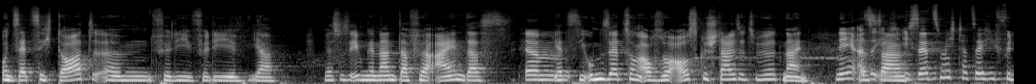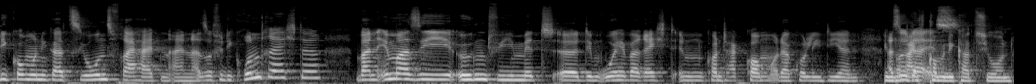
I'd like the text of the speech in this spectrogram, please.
und setzt dich dort ähm, für die, für die, ja, wie hast du es eben genannt, dafür ein, dass Ähm, jetzt die Umsetzung auch so ausgestaltet wird? Nein. Nee, also ich, ich setze mich tatsächlich für die Kommunikationsfreiheiten ein, also für die Grundrechte, wann immer sie irgendwie mit äh, dem Urheberrecht in Kontakt kommen oder kollidieren. Im also Bereich da ist, Kommunikation.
